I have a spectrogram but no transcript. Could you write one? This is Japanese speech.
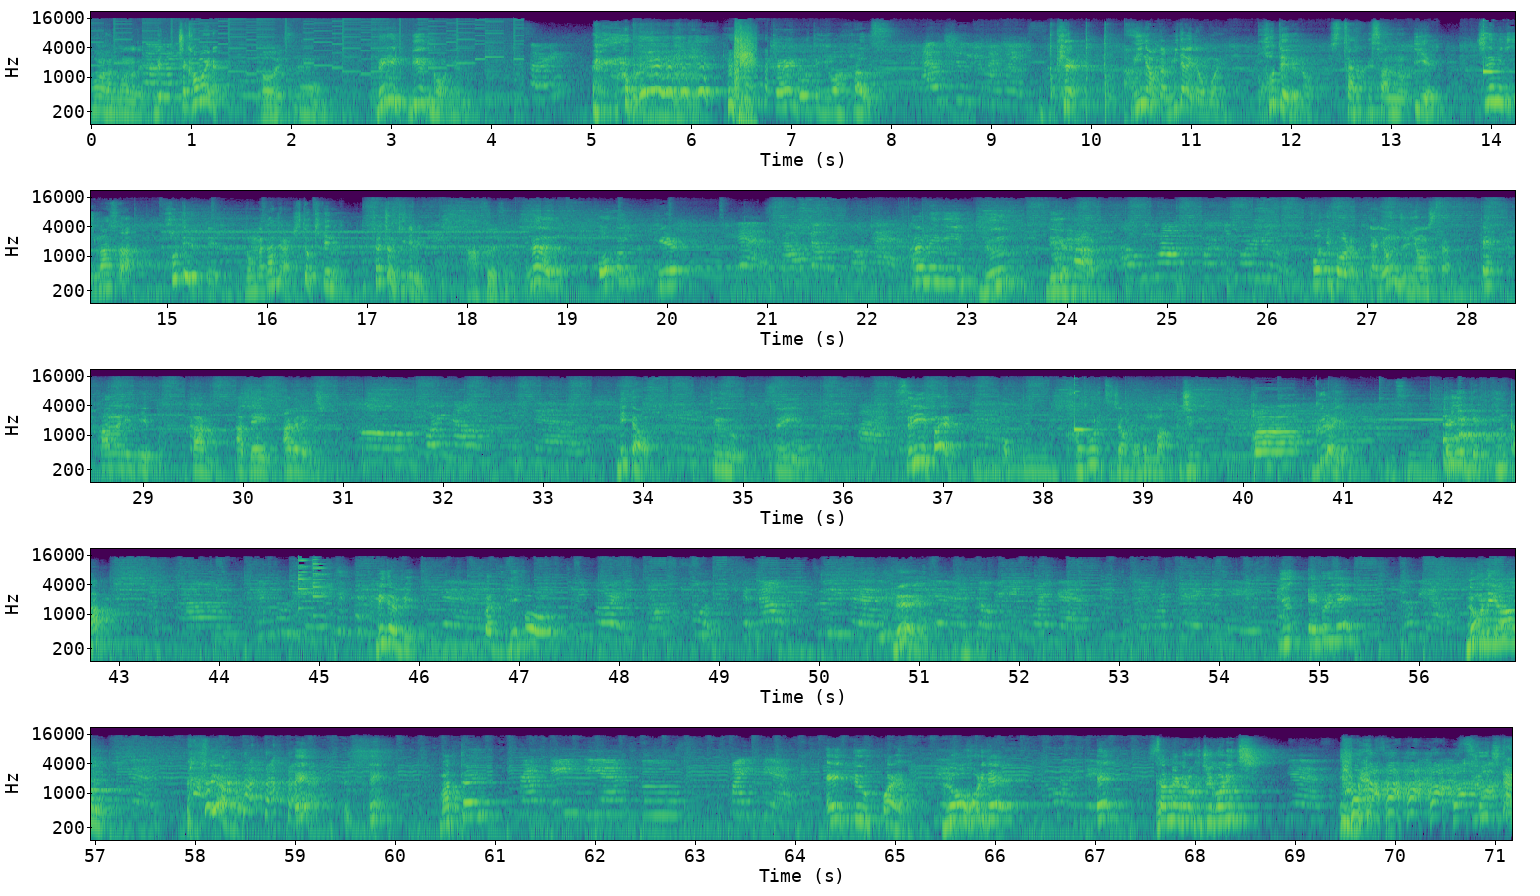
こんな感じこんな感じ。めっちゃ可愛いね。かわいいですね。もう Very beautiful Sorry? Can I go to your house? I'll show you my place. OK みんなまた見たいと思うよ。ホテルのスタッフさんの家。ちなみに今さホテルってどんな感じなの？人来てんの？それちょっと聞いてみる。あそうですね。Now open here. Yes, the hotel is open. How many room do you have? Oh, we have 44 rooms. 44 room じゃあ44室あるえ How many people come a day average? Oh, for now, it's uh, Little two three five. three five お稼働率じゃあもうほんま10%ぐらいやなですね Can you get income? Um, little bit. but before Before it's not full. Now, too little. Really? Every day? No day off. No day off? What time? From 8 a.m. to 5 p.m. 8 to 5 No holiday? No holiday. え365日？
